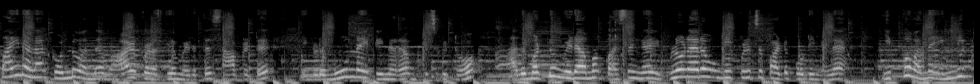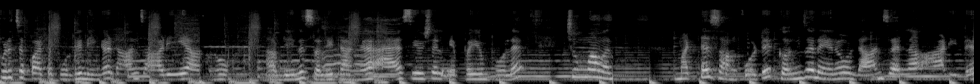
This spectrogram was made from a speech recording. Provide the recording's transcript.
ஃபைனலாக கொண்டு வந்த வாழைப்பழத்தையும் எடுத்து சாப்பிட்டுட்டு எங்களோட மூணு நைட் டின்னரை முடிச்சுக்கிட்டோம். அது மட்டும் விடாமல் பசங்க இவ்வளோ நேரம் உங்களுக்கு பிடிச்ச பாட்டு போட்டிங்கல்ல இப்போ வந்து எங்களுக்கு பிடிச்ச பாட்டை போட்டு நீங்கள் டான்ஸ் ஆடியே ஆகணும் அப்படின்னு சொல்லிட்டாங்க. ஆஸ் யூஷுவல் எப்பயும் போல். சும்மா வந்து மட்டை சாங் போட்டு கொஞ்ச நேரம் டான்ஸ் எல்லாம் ஆடிட்டு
